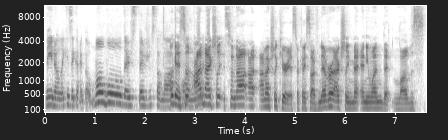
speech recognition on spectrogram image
you know, like is it gonna go mobile? There's there's just a lot. Okay, so I'm actually so now I, I'm actually curious. Okay, so I've never actually met anyone that loves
